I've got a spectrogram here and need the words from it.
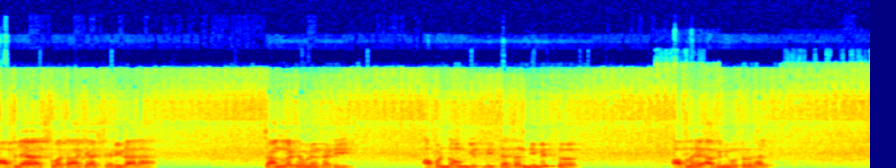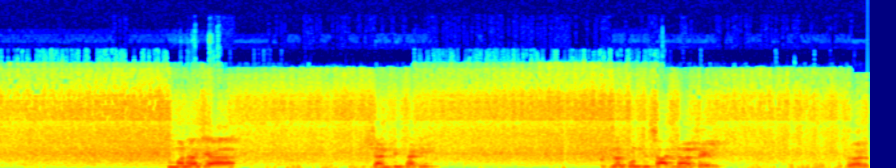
आपल्या स्वतःच्या शरीराला चांगलं ठेवण्यासाठी आपण लावून घेतली. त्याचं निमित्त आपलं हे अग्निहोत्र झालं. मनाच्या शांतीसाठी जर कोणती साधना असेल तर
